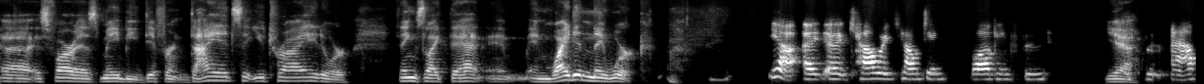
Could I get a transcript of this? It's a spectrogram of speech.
uh, as far as maybe different diets that you tried or things like that, and, and why didn't they work? Yeah, I, I, calorie counting, logging food. Yeah. Food app.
